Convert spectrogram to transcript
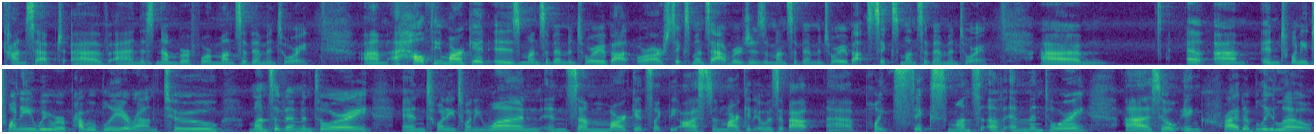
concept of uh, this number for months of inventory. Um, a healthy market is months of inventory about, or our six months average is a months of inventory, about six months of inventory. Um, uh, um, in 2020, we were probably around two months of inventory. In 2021, in some markets, like the Austin market, it was about uh, 0.6 months of inventory. Uh, so incredibly low.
